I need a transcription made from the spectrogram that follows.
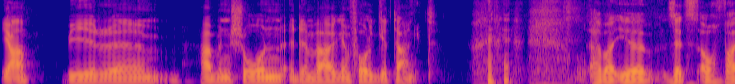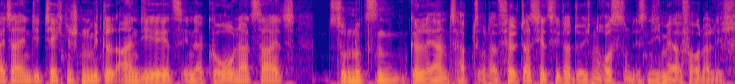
Ja, wir äh, haben schon den Wagen voll getankt. Aber ihr setzt auch weiterhin die technischen Mittel ein, die ihr jetzt in der Corona-Zeit zu nutzen gelernt habt? Oder fällt das jetzt wieder durch den Rost und ist nicht mehr erforderlich?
